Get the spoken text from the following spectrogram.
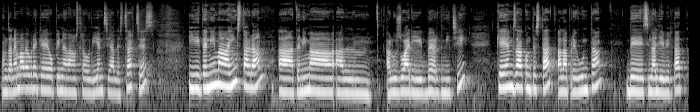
Doncs anem a veure què opina la nostra audiència a les xarxes. I tenim a Instagram, eh, tenim a, al, a l'usuari Bert Michi, que ens ha contestat a la pregunta de si la llibertat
